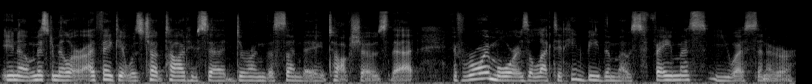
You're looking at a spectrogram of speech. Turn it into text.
You know, Mr. Miller, I think it was Chuck Todd who said during the Sunday talk shows that if Roy Moore is elected, he'd be the most famous U.S. Senator,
